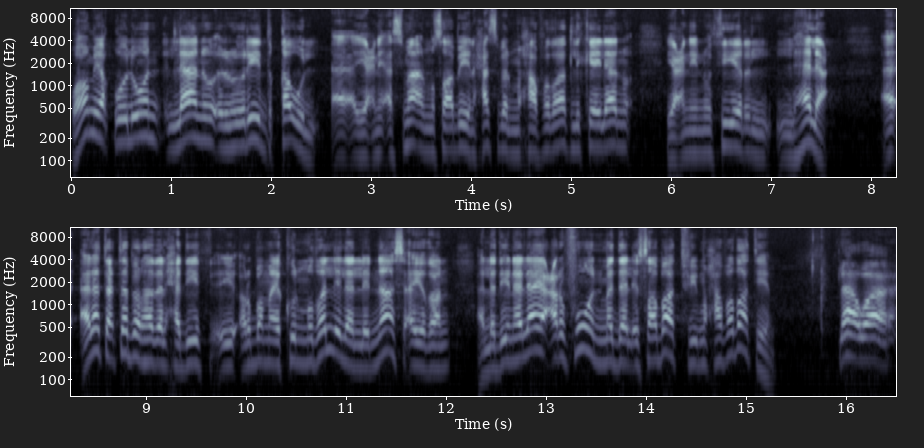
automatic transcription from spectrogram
وهم يقولون لا نريد قول يعني أسماء المصابين حسب المحافظات لكي لا يعني نثير الهلع. ألا تعتبر هذا الحديث ربما يكون مضللا للناس أيضا الذين لا يعرفون مدى الإصابات في محافظاتهم؟ لا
